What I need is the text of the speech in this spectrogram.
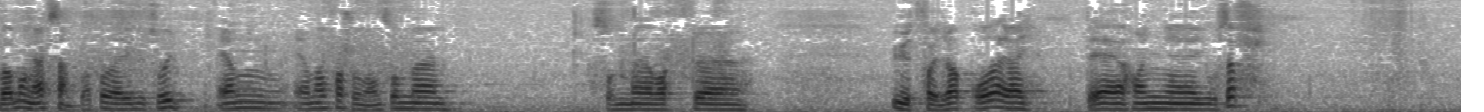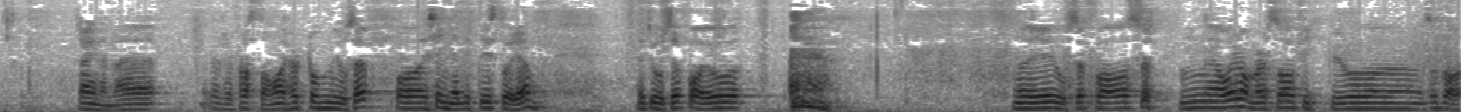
det mange eksempler på det i Guds ord. En, en av personene som, eh, som ble eh, utfordra på det her, det er han eh, Josef regner med kanskje de fleste har hørt om Josef og kjenner litt til historien. Men Josef var jo Når Josef var 17 år gammel, så, jo, så ga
